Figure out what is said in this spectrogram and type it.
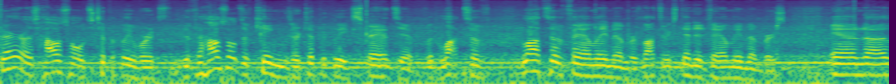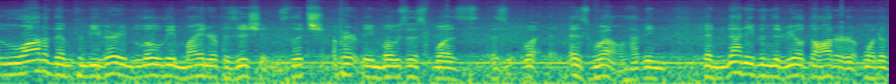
Pharaoh's households typically were The households of kings are typically expansive with lots of lots of family members, lots of extended family members, and a lot of them can be very lowly minor positions, which apparently Moses was as as well, having been not even the real daughter of one of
